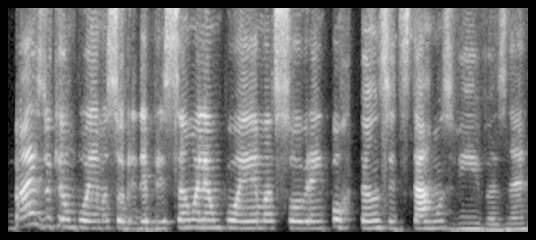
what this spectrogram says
mais do que um poema sobre depressão, ele é um poema sobre a importância de estarmos vivas, né?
